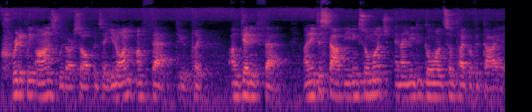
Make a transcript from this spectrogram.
critically honest with ourselves and say, you know, I'm, I'm fat, dude. Like, I'm getting fat. I need to stop eating so much and I need to go on some type of a diet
